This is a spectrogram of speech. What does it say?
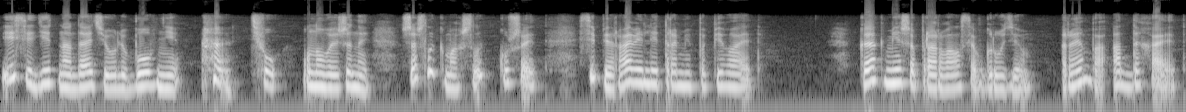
и сидит на даче у любовни, тьфу, у новой жены. Шашлык-машлык кушает, сипирави литрами попивает. Как Миша прорвался в Грузию. Рэмбо отдыхает.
